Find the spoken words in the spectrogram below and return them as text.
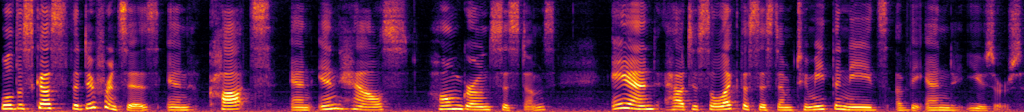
will discuss the differences in COTS and in-house homegrown systems and how to select the system to meet the needs of the end users.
